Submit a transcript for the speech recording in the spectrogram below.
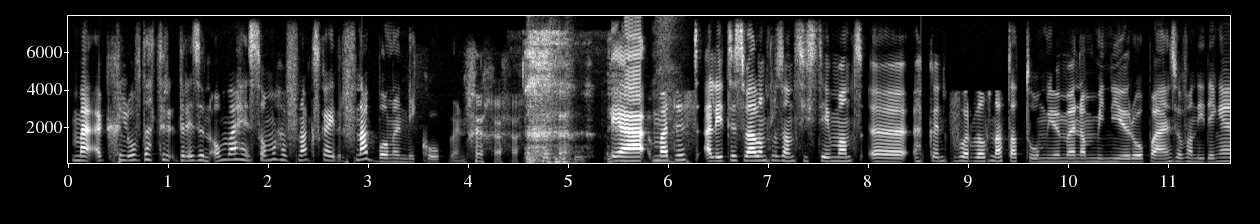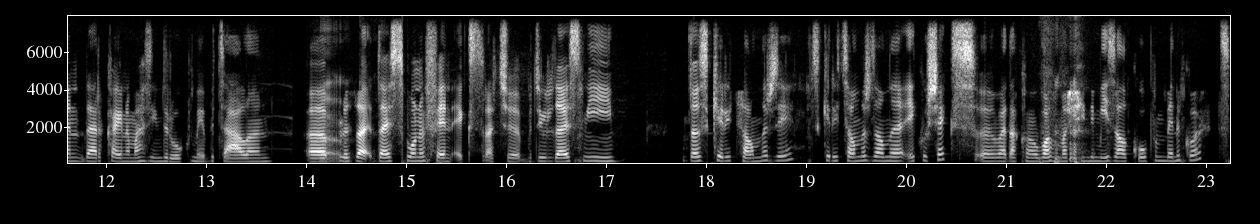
Maar ik geloof dat er, er is een omweg. In sommige FNACs kan je er FNAC-bonnen mee kopen. ja, maar het is, allee, het is wel een plezant systeem. Want eh, je kunt bijvoorbeeld naar het Atomium en Mini-Europa en zo van die dingen. Daar kan je normaal gezien er ook mee betalen. Eh, plus dat, dat is gewoon een fijn extraatje. Ik bedoel, dat is niet... Dat is een keer iets anders, hè. Dat is een keer iets anders dan de EcoChecks, eh waar dat ik een wasmachine mee zal kopen binnenkort.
